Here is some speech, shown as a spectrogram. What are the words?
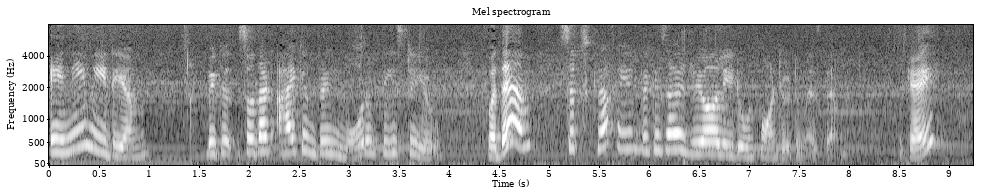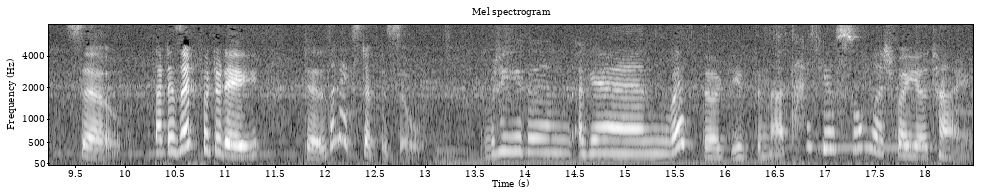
any medium because so that I can bring more of these to you. For them, subscribe because I really don't want you to miss them. Okay? So that is it for today. Till the next episode. Breathe in again with the Kirtana. Thank you so much for your time.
